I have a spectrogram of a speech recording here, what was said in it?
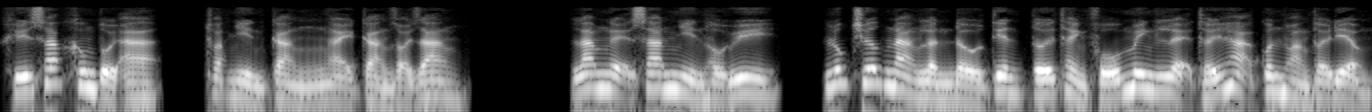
khí sắc không tồi a, à, thoạt nhìn càng ngày càng giỏi giang. Lam Nghệ San nhìn hầu uy, lúc trước nàng lần đầu tiên tới thành phố Minh Lệ thấy hạ quân hoàng thời điểm,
